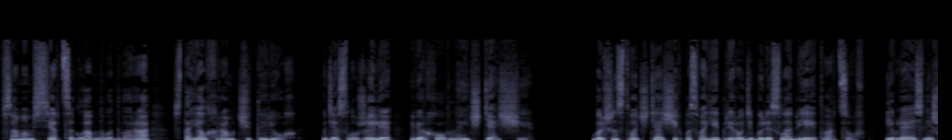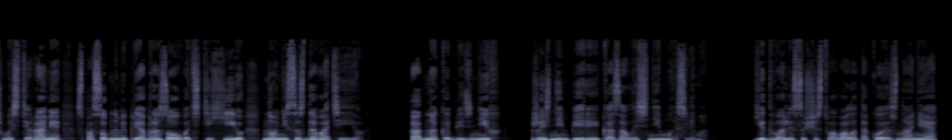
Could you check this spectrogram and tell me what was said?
В самом сердце главного двора стоял храм четырех, где служили верховные чтящие. Большинство чтящих по своей природе были слабее творцов, являясь лишь мастерами, способными преобразовывать стихию, но не создавать ее. Однако без них жизнь империи казалась немыслима едва ли существовало такое знание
